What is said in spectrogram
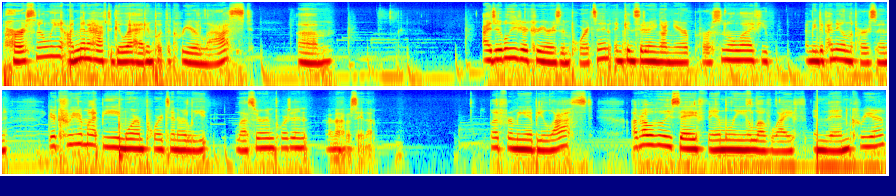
personally, I'm going to have to go ahead and put the career last. Um, I do believe your career is important, and considering on your personal life, you, I mean, depending on the person, your career might be more important or le- lesser important. I don't know how to say that. But for me, it'd be last. I'd probably say family, love life, and then career.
